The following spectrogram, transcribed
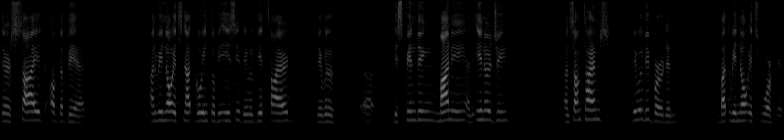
their side of the bed. And we know it's not going to be easy. They will get tired. They will uh, be spending money and energy. And sometimes they will be burdened. But we know it's worth it.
